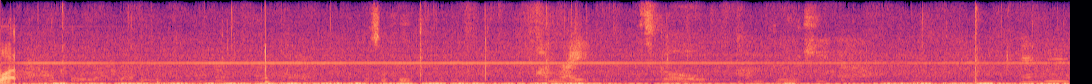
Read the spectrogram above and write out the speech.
What? It's okay. I'm right. Let's go. I'm Gucci now. Hit me.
